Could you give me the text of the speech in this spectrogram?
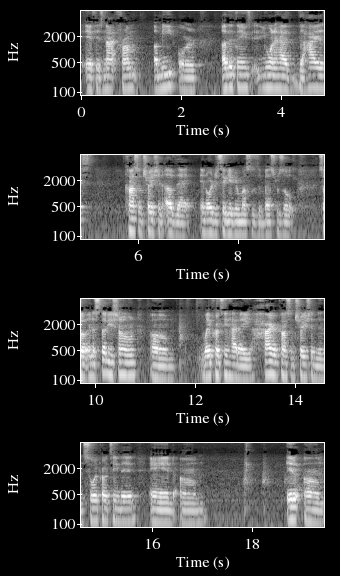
If it's not from a meat or other things you want to have the highest concentration of that in order to give your muscles the best result. So in a study shown um, whey protein had a higher concentration than soy protein did and um, it um,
